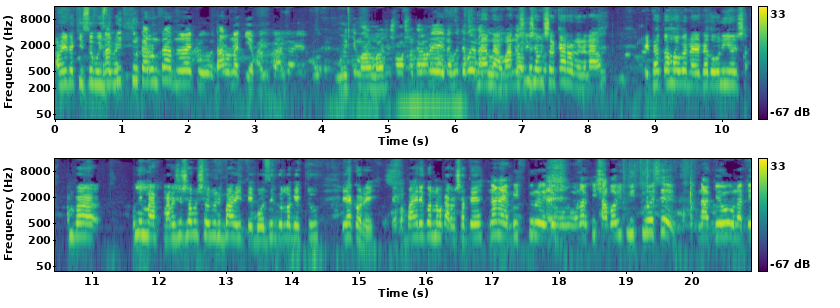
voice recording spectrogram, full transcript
আমি এটা কিছু বুঝতে না, মৃত্যুর কারণটা আপনারা একটু ধারণা কি আপনার? উনি কি মা- মানসিক সমস্যার কারণে এটা হইতে পারে না না মানসিক সমস্যার কারণে না। এটা তো হবে না এটা তো উনি আমরা উনি মা- মানসিক সমস্যা হলে উনি বাড়িতে বজিরগুলো একটু ইয়া করে। বাইরে কোনো কারোর সাথে? না না মৃত্যুর ওনার কি স্বাভাবিক মৃত্যু হয়েছে? না কেউ ওনাকে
